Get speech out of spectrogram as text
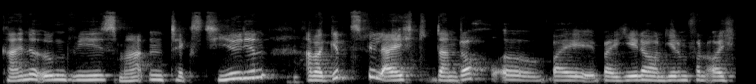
keine irgendwie smarten Textilien. Aber gibt es vielleicht dann doch äh, bei, bei jeder und jedem von euch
